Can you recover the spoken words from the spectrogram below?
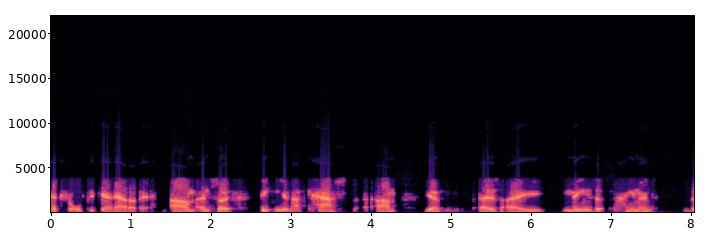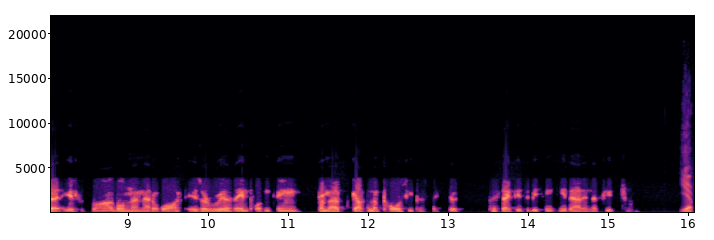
petrol to get out of there. Um, and so thinking about cash um, you know, as a means of payment that is reliable no matter what is a really important thing from a government policy perspective, perspective to be thinking about in the future. Yep.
